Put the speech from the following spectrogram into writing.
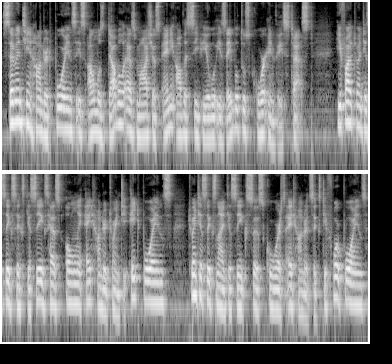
1700 points is almost double as much as any other CPU is able to score in this test. E5 2666 has only 828 points, 2696 uh, scores 864 points,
